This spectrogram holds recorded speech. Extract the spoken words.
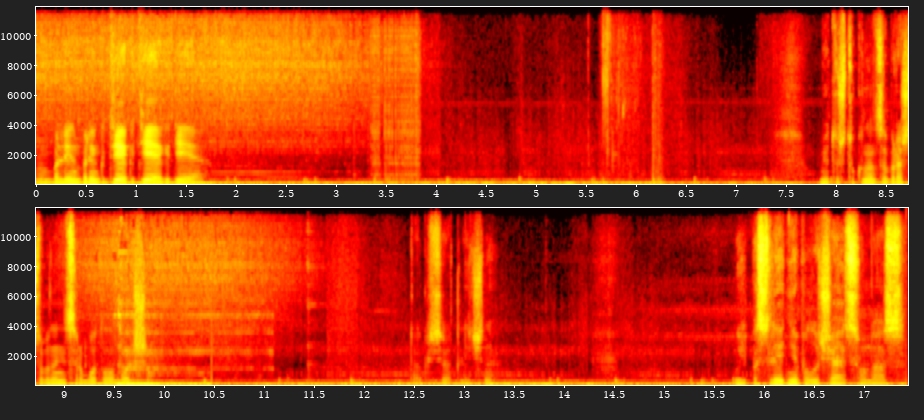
Ну, Блин, блин, где, где, где? Мне эту штуку надо забрать, чтобы она не сработала больше. Так, все отлично. Ой, последняя получается у нас.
